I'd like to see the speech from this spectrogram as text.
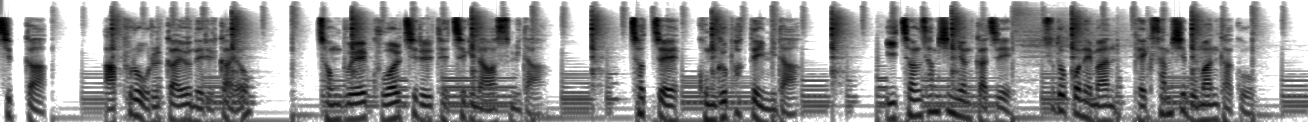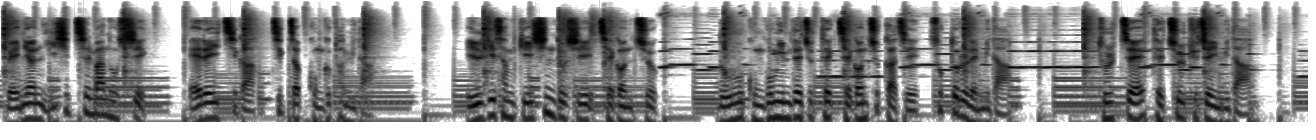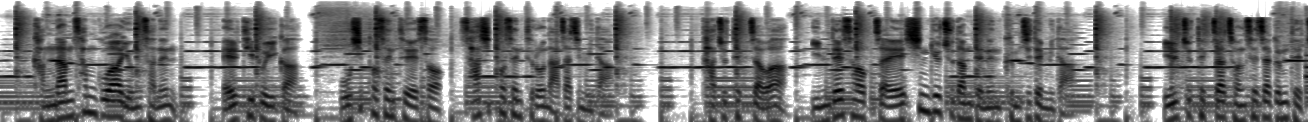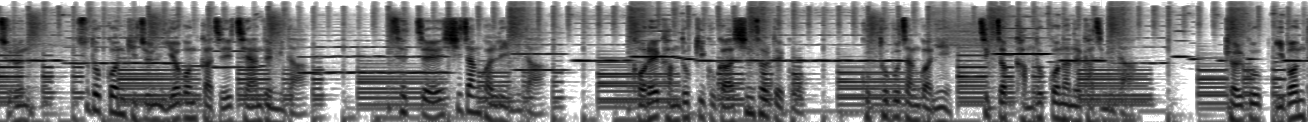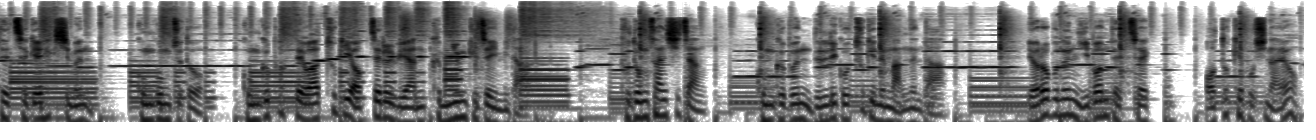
집값 앞으로 오를까요 내릴까요? 정부의 9월 7일 대책이 나왔습니다. 첫째, 공급 확대입니다. 2030년까지 수도권에만 135만 가구, 매년 27만 호씩 LH가 직접 공급합니다. 1기 3기 신도시 재건축, 노후 공공임대주택 재건축까지 속도를 냅니다. 둘째, 대출 규제입니다. 강남 3구와 용산은 LTV가 50%에서 40%로 낮아집니다. 다주택자와 임대사업자의 신규 주담대는 금지됩니다. 1주택자 전세자금 대출은 수도권 기준 2억 원까지 제한됩니다. 셋째, 시장 관리입니다. 거래 감독 기구가 신설되고 국토부 장관이 직접 감독 권한을 가집니다. 결국 이번 대책의 핵심은 공공주도, 공급 확대와 투기 억제를 위한 금융 규제입니다. 부동산 시장, 공급은 늘리고 투기는 막는다. 여러분은 이번 대책 어떻게 보시나요?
